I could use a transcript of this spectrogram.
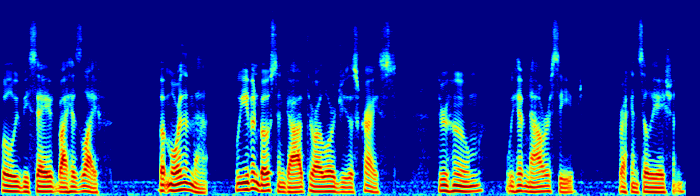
will we be saved by his life. But more than that, we even boast in God through our Lord Jesus Christ, through whom we have now received reconciliation.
